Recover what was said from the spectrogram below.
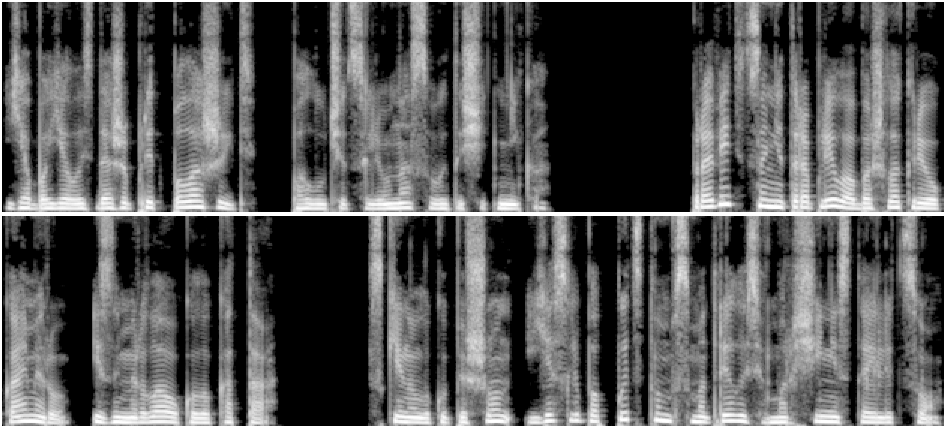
Я боялась даже предположить, получится ли у нас вытащить Ника. Провидица неторопливо обошла криокамеру и замерла около кота. Скинула капюшон, и я с любопытством всмотрелась в морщинистое лицо.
